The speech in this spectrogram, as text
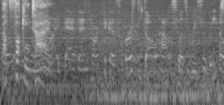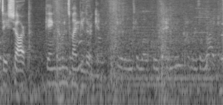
About fucking time. As Antarctica's first dollhouse was recently opened. Stay sharp. Gang goons might be lurking. appealing to locals and newcomers alike is the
